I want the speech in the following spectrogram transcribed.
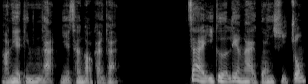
啊，你也听听看，你也参考看看，在一个恋爱关系中。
